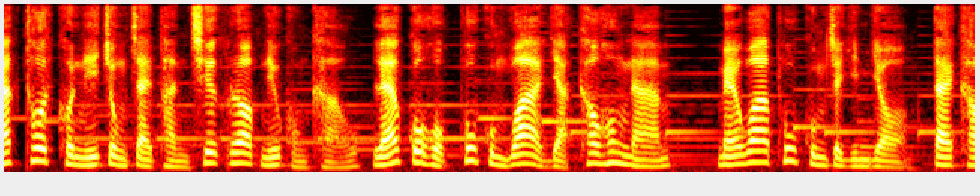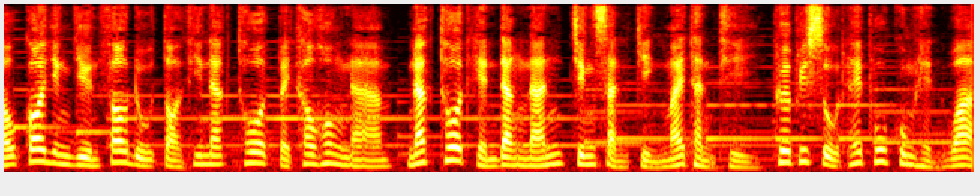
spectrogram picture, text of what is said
นักโทษคนนี้จงใจพันเชือกรอบนิ้วของเขา แล้วโกหกผู้คุมว่าอยากเข้าห้องน้ำแม้ว่าผู้คุมจะยินยอม แต่เขาก็ยังยืนเฝ้าดูตอนที่นักโทษไปเข้าห้องน้ำนักโทษเห็นดังนั้นจึงสั่นกิ่งไม้ทันที เพื่อพิสูจน์ให้ผู้คุมเห็นว่า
